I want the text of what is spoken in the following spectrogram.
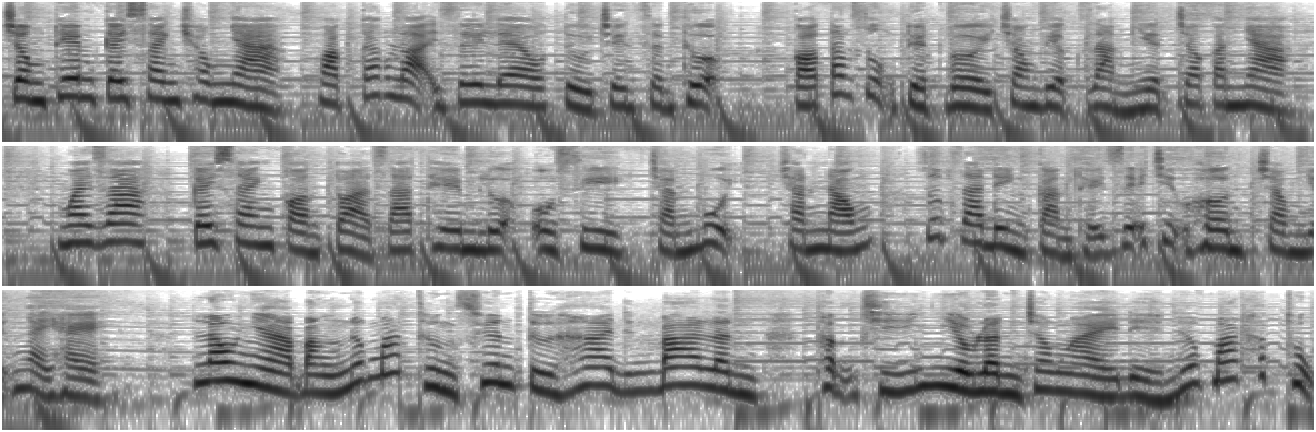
Trồng thêm cây xanh trong nhà hoặc các loại dây leo từ trên sân thượng có tác dụng tuyệt vời trong việc giảm nhiệt cho căn nhà. Ngoài ra, cây xanh còn tỏa ra thêm lượng oxy, chắn bụi, chắn nóng, giúp gia đình cảm thấy dễ chịu hơn trong những ngày hè. Lau nhà bằng nước mát thường xuyên từ 2 đến 3 lần, thậm chí nhiều lần trong ngày để nước mát hấp thụ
